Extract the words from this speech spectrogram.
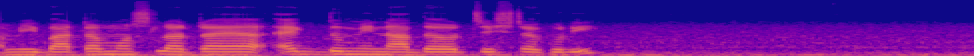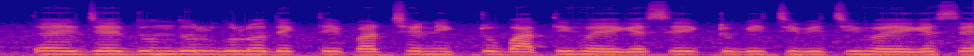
আমি বাটা মশলাটা একদমই না দেওয়ার চেষ্টা করি। তো এই যে দুন্দুলগুলো দেখতেই পাচ্ছেন, একটু বাতি হয়ে গেছে, একটু বিচি বিচি হয়ে গেছে।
